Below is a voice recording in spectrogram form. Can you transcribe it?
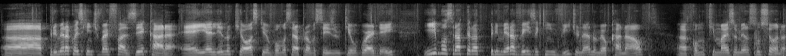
A uh, primeira coisa que a gente vai fazer, cara, é ir ali no quiosque. Eu vou mostrar pra vocês o que eu guardei. E mostrar pela primeira vez aqui em vídeo, né, no meu canal. Uh, como que mais ou menos funciona.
